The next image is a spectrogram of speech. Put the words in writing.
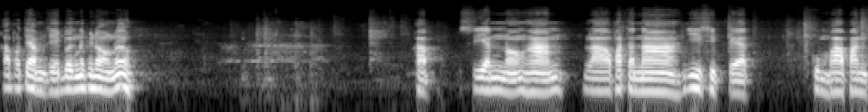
ครับพอแต้มจะเบิ่งนะพี่น้องเด้อครับ เซียนหนองหานลาวพัฒนา 28 กุมภาพันธ์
